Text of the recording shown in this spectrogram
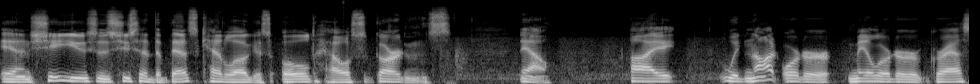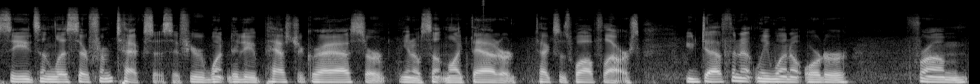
And she uses, she said, the best catalog is Old House Gardens. Now, I would not order mail order grass seeds unless they're from Texas. If you're wanting to do pasture grass or, you know, something like that, or Texas wildflowers, you definitely want to order from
